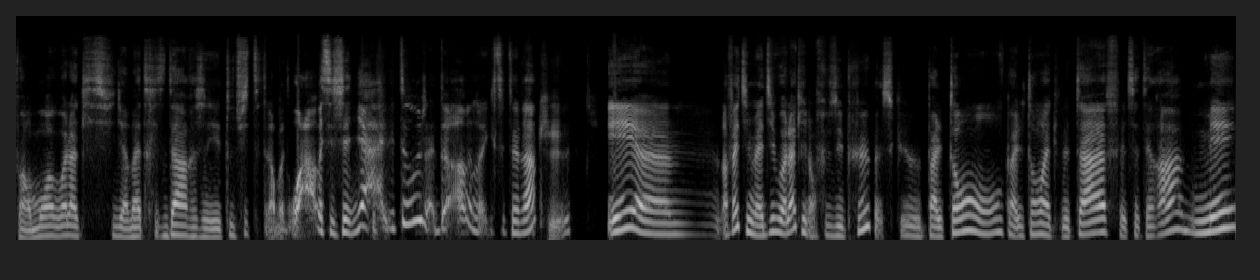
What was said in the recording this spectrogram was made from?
enfin, moi, voilà, qui suis amatrice d'art, j'ai tout de suite été en mode, waouh, c'est génial et tout, j'adore, etc. Et euh, en fait, il m'a dit voilà qu'il en faisait plus parce que pas le temps, hein, pas le temps avec le taf, etc. Mais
